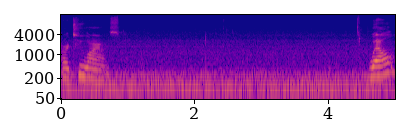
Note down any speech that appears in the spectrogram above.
our two ions. Well,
